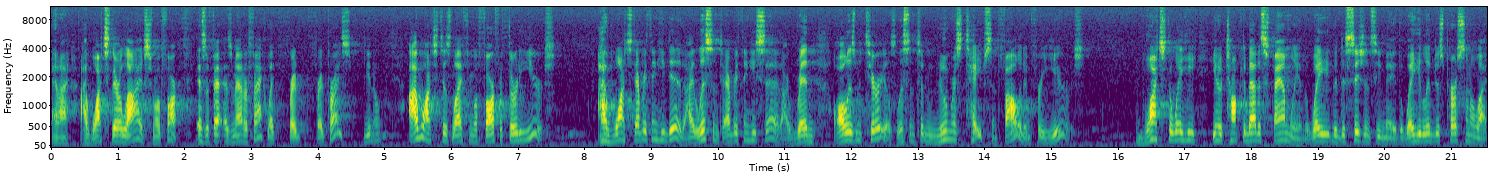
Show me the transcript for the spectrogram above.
And I, I watch their lives from afar. As a, fa- as a matter of fact, like Fred, Fred Price, you know, I watched his life from afar for 30 years. I watched everything he did. I listened to everything he said. I read all his materials, listened to numerous tapes, and followed him for years. Watched the way he, you know, talked about his family and the way the decisions he made, the way he lived his personal life.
